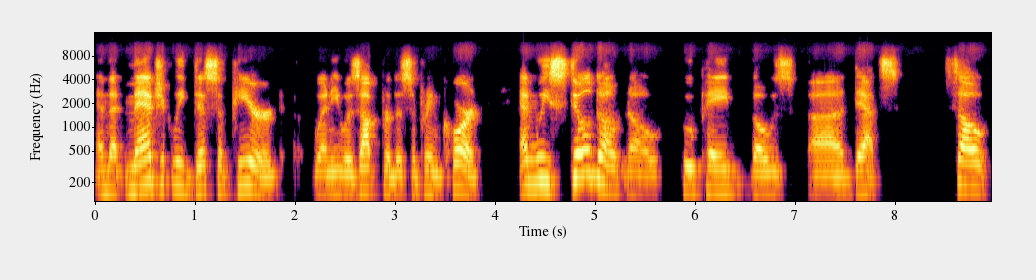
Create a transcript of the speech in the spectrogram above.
and that magically disappeared when he was up for the Supreme Court. And we still don't know who paid those uh, debts. So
